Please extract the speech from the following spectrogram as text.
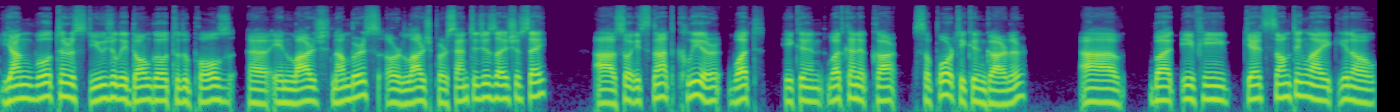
young voters usually don't go to the polls in large numbers or large percentages, I should say. Uh, so it's not clear what he can, what kind of car support he can garner. Uh, but if he gets something like, you know,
